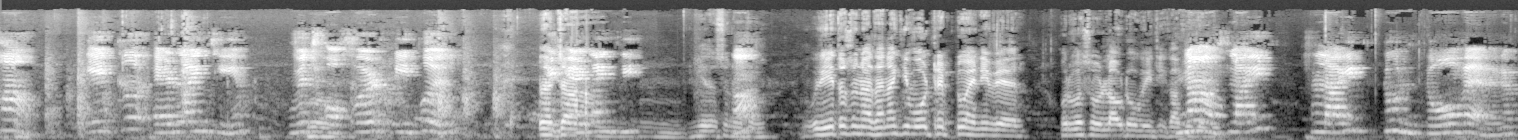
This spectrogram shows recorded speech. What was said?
हाँ एक एयरलाइन थी विच। ऑफर्ड पीपल एयरलाइन थी। हम्म, ये तो सुना हाँ? था। ये तो सुना था ना कि वो ट्रिप टू एनीवेयर और वो सोल्ड आउट हो गई थी काफ़ी ना फ़्लाइट फ़्लाइट टू नोवेयर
